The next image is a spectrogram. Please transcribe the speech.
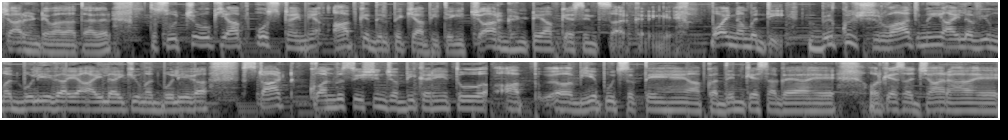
चार घंटे बाद आता है अगर तो सोचो कि आप उस टाइम में आपके दिल पे क्या बीतेगी। चार घंटे आप कैसे इंतज़ार करेंगे? पॉइंट नंबर डी बिल्कुल शुरुआत में ही आई लव यू मत बोलिएगा या आई लाइक यू मत बोलिएगा। स्टार्ट कॉन्वर्सेशन जब भी करें तो आप ये पूछ सकते हैं, आपका दिन कैसा गया है और कैसा जा रहा है।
